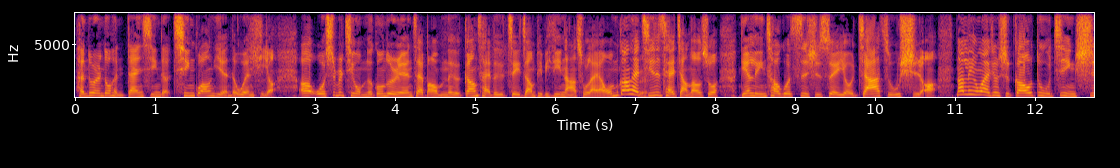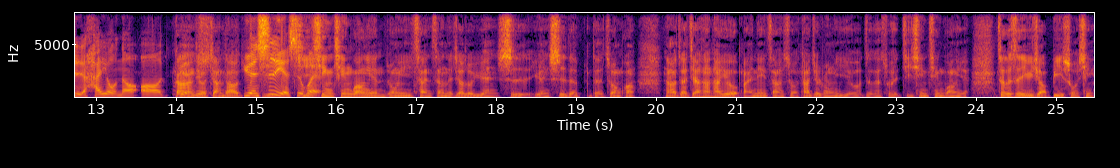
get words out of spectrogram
很多人都很担心的青光眼的问题哦。呃，我是不是请我们的工作人员再把我们那个刚才的这张 PPT 拿出来啊？我们刚才其实才讲到说年龄超过四十岁有家族史啊。那另外就是高度近视，还有呢，呃，刚刚有讲到远视也是会急性青光眼容易产生的叫做远视远视的的状况，然后再加。加上他又有白内障的时候，他就容易有这个所谓急性青光眼。这个是鱼角闭锁性。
